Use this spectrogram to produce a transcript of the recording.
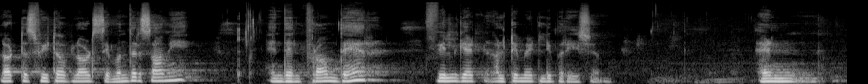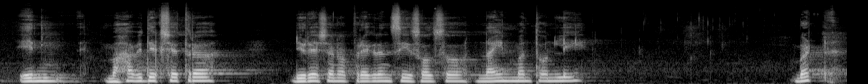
lotus feet of Lord Simandhar Swami, and then from there we'll get ultimate liberation. And in Mahavideh Kshetra, duration of pregnancy is also nine month only. But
